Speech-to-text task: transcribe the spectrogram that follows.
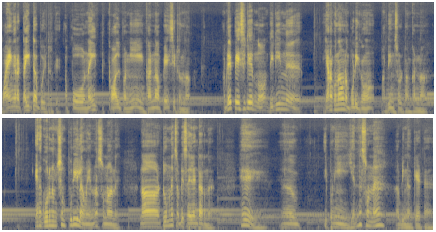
பயங்கர டைட்டாக போயிட்டுருக்கு. அப்போது நைட் கால் பண்ணி கண்ணா பேசிகிட்டு இருந்தான். அப்படியே பேசிகிட்டே இருந்தோம் திடீர்னு எனக்கும் தான் அவனை பிடிக்கும் அப்படின்னு சொல்லிட்டான் கண்ணா. எனக்கு ஒரு நிமிஷம் புரியல அவன் என்ன சொன்னான்னு. நான் டூ மினிட்ஸ் அப்படியே சைலண்ட்டாக இருந்தேன். ஹே இப்போ நீ என்ன சொன்ன? அப்படின்னு நான் கேட்டேன்.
